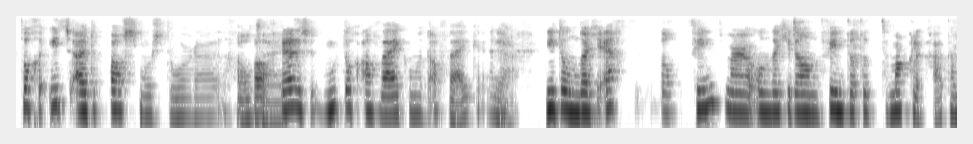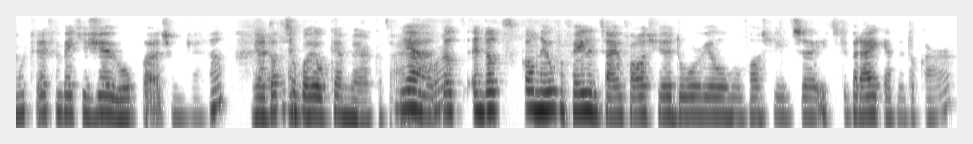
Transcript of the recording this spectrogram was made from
toch iets uit de pas moest worden. Hè? Dus het moet toch afwijken om het afwijken. En ja, niet omdat je echt dat vindt, maar omdat je dan vindt dat het te makkelijk gaat. Dan moet er even een beetje jeu op, eh zullen we zeggen. ja, dat is En- ook wel heel kenmerkend eigenlijk. Ja, hoor. dat, en dat kan heel vervelend zijn voor als je door wil of als je iets, eh, iets te bereiken hebt met elkaar.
